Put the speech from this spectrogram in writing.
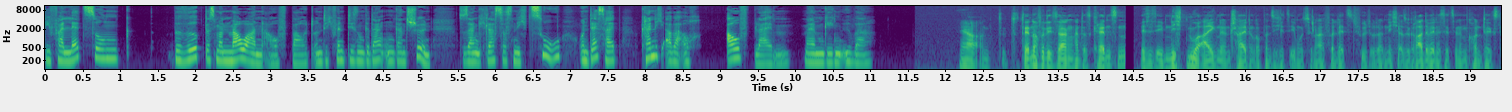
die Verletzung bewirkt, dass man Mauern aufbaut. Und ich finde diesen Gedanken ganz schön, zu sagen, ich lasse das nicht zu und deshalb kann ich aber auch aufbleiben meinem Gegenüber. Ja, und dennoch würde ich sagen, hat das Grenzen es ist eben nicht nur eigene Entscheidung, ob man sich jetzt emotional verletzt fühlt oder nicht. Also gerade wenn es jetzt in einem Kontext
